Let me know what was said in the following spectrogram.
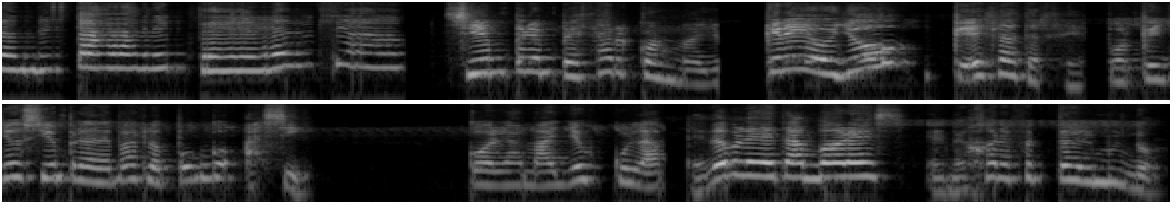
dónde está la diferencia. Siempre empezar con mayor. Creo yo que es la tercera, porque yo siempre además lo pongo así, con la mayúscula de doble de tambores, el mejor efecto del mundo.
